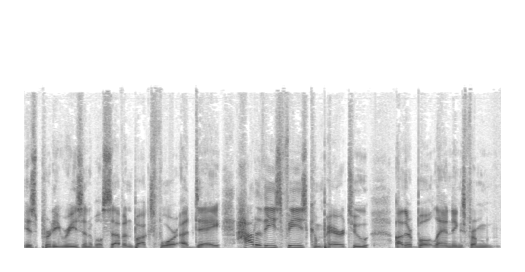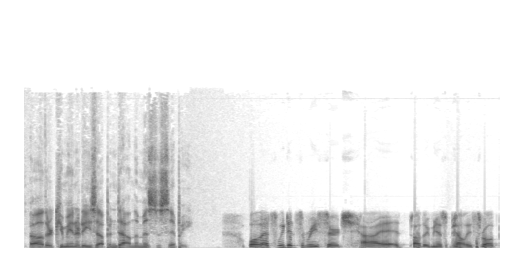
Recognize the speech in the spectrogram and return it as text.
is pretty reasonable. Seven bucks for a day. How do these fees compare to other boat landings from other communities up and down the Mississippi? Well, that's we did some research uh, at other municipalities throughout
